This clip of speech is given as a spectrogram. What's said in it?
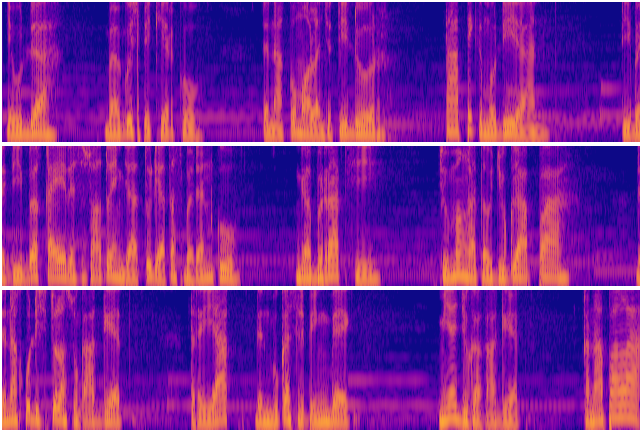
Ya udah, bagus pikirku. Dan aku mau lanjut tidur. Tapi kemudian tiba-tiba kayak ada sesuatu yang jatuh di atas badanku. Nggak berat sih, cuma nggak tahu juga apa. Dan aku di situ langsung kaget, teriak dan buka sleeping bag. Mia juga kaget. Kenapa lah?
